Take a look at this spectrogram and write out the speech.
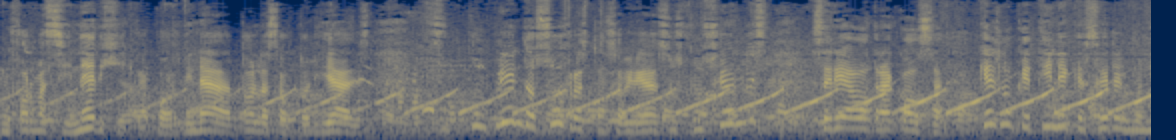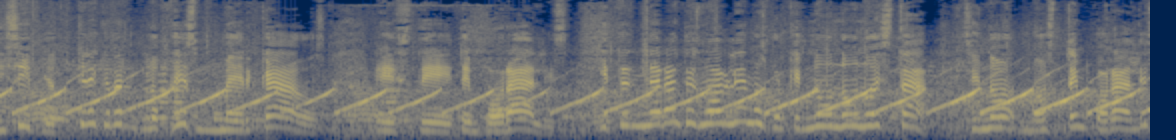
en forma sinérgica, coordinada, todas las autoridades, cumpliendo sus responsabilidades, sus funciones, sería otra cosa. ¿Qué es lo que tiene que hacer el municipio? Tiene que ver lo que es mercados este, temporales. Itinerantes no hablemos porque no, no, no está, sino los temporales,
